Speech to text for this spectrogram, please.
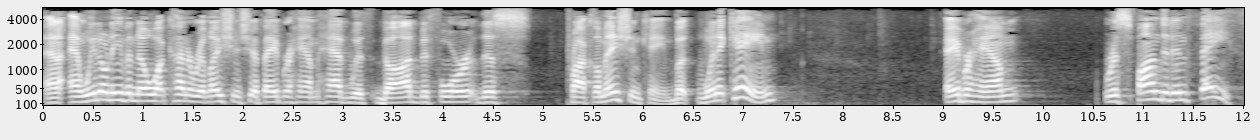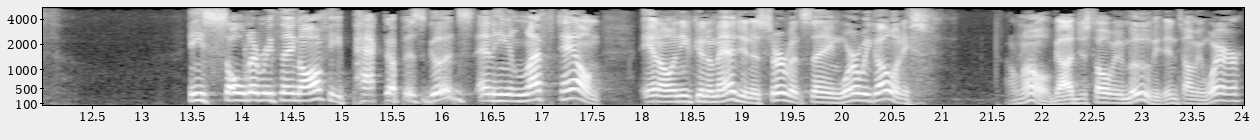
And, and we don't even know what kind of relationship Abraham had with God before this proclamation came. But when it came, Abraham responded in faith. He sold everything off, he packed up his goods, and he left town. You know, and you can imagine his servant saying, Where are we going? He's, I don't know. God just told me to move. He didn't tell me where.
